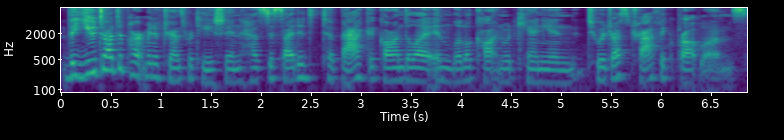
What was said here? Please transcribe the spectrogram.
The Utah Department of Transportation has decided to back a gondola in Little Cottonwood Canyon to address traffic problems.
